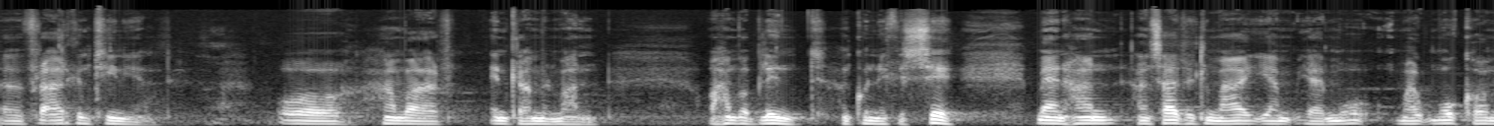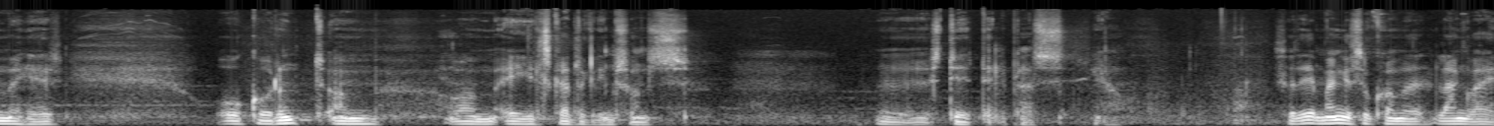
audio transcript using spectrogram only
eh, fra Argentinien. Og han var en gammel mann. Og han var blind, han kunne ikke se. Men han, han sa til meg jeg, jeg må, må komme her og gå rundt om, om Egil Skallagrimsons uh, sted eller plass. Ja. Så det er mange som kommer lang vei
